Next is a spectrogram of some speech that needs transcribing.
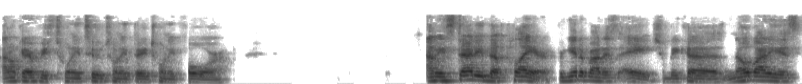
I don't care if he's 22, 23, 24. I mean, study the player. Forget about his age because nobody is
